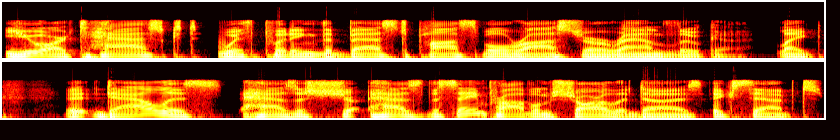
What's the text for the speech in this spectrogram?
you are tasked with putting the best possible roster around Luka, like it, Dallas has a has the same problem Charlotte does, except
